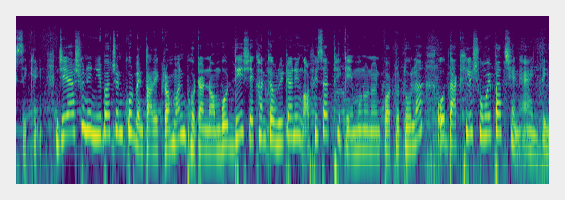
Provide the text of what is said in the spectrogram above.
ইসিকে। যে আসনে নির্বাচন করবেন তারেক রহমান, ভোটার নম্বর দিয়ে সেখানকার রিটার্নিং অফিসার থেকে মনোনয়নপত্র তোলা ও দাখিলে সময় পাচ্ছেন একদিন।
